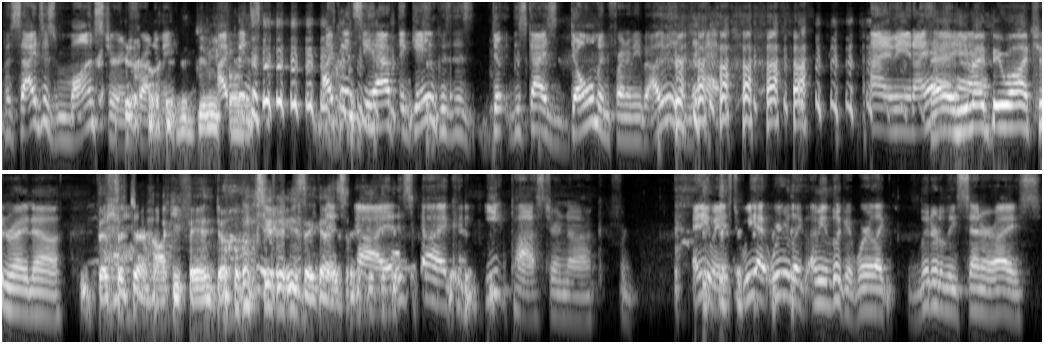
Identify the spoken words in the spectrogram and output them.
Besides this monster in front of me, I couldn't. I couldn't see half the game because this this guy's dome in front of me. But other than that, I mean, I had, hey, he uh, might be watching right now. That's such a hockey fan dome too. He's like, this guy, this guy could eat Pastrnak. For, anyways, we had, we were like, I mean, look at we're like literally center ice,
